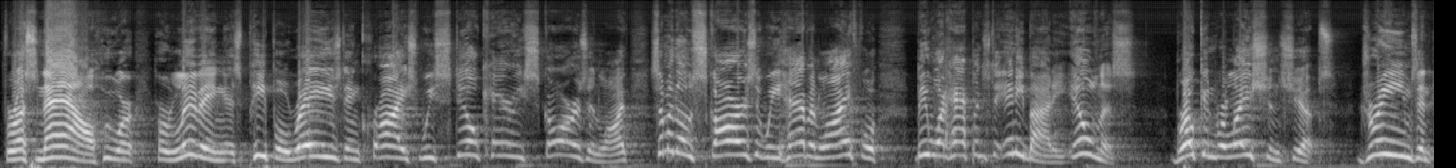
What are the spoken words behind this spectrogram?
For us now, who are, are living as people raised in Christ, we still carry scars in life. Some of those scars that we have in life will be what happens to anybody illness, broken relationships, dreams, and,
